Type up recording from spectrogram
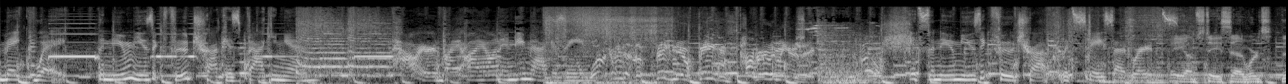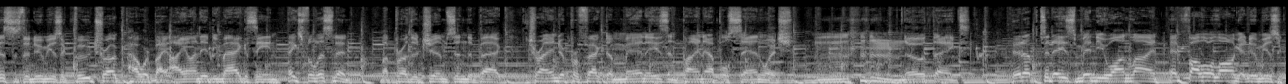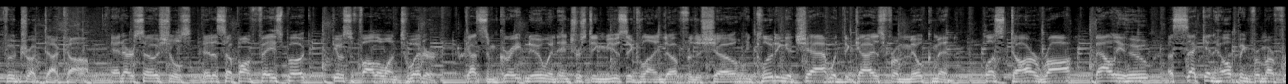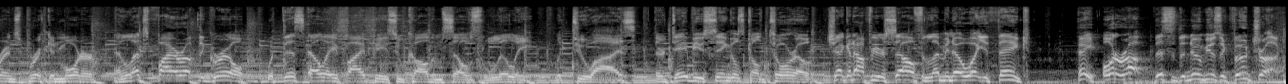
Make way. The new music food truck is backing in. Powered by Indie Magazine. Welcome to the big new beat in popular music. It's the new music food truck with Stace Edwards. Hey, I'm Stace Edwards. This is the new music food truck powered by Ion Indie Magazine. Thanks for listening. My brother Jim's in the back trying to perfect a mayonnaise and pineapple sandwich. Mm-hmm, no thanks. Hit up today's menu online and follow along at newmusicfoodtruck.com. And our socials. Hit us up on Facebook. Give us a follow on Twitter. Got some great new and interesting music lined up for the show, including a chat with the guys from Milkmen, plus Dar Ra, Ballyhoo, a second helping from our friends Brick and Mortar, and let's fire up the grill with this LA five piece who call themselves Liily with two eyes. Their debut single's called Toro. Check it out for yourself and let me know what you think. Hey, order up! This is the new music food truck.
